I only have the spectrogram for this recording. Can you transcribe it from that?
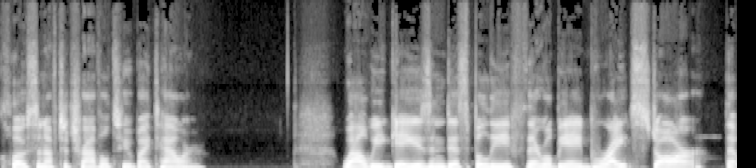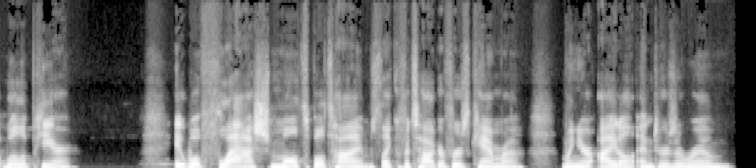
close enough to travel to by tower. While we gaze in disbelief, there will be a bright star that will appear. It will flash multiple times like a photographer's camera when your idol enters a room.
